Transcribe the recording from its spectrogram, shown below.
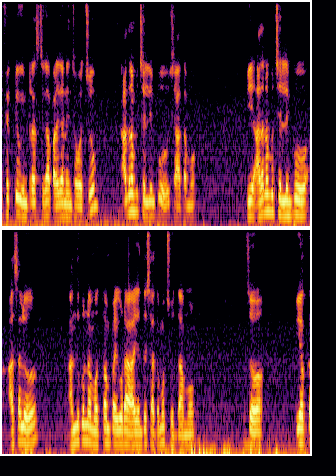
ఎఫెక్టివ్ ఇంట్రెస్ట్గా పరిగణించవచ్చు. అదనపు చెల్లింపు శాతము. ఈ అదనపు చెల్లింపు అసలు అందుకున్న మొత్తంపై కూడా ఎంత శాతమో చూద్దాము. సో ఈ యొక్క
